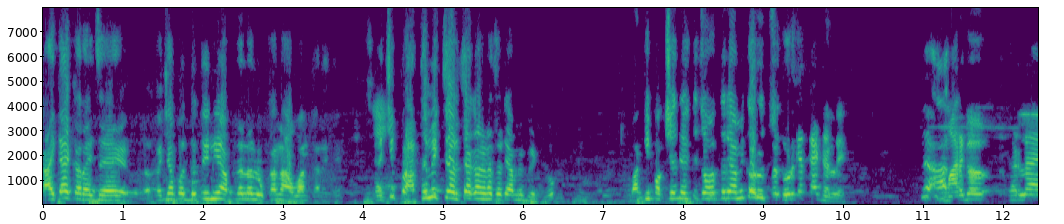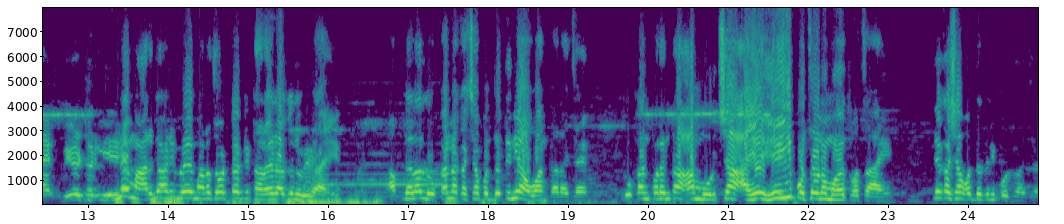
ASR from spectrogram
काय काय करायचंय कशा पद्धतीने आपल्याला लोकांना आव्हान करायचंय याची प्राथमिक चर्चा करण्यासाठी आम्ही भेटलो. बाकी पक्षाची जबाबदारी आम्ही करूच. थोडक्यात काय ठरलंय? मार्ग ठरलाय वेळ ठरली नाही मार्ग आणि वेळ मला असं वाटतं की ठरायला अजून वेळ आहे. आपल्याला लोकांना कशा पद्धतीने आव्हान करायचंय? लोकांपर्यंत हा मोर्चा आहे हेही पोचवणं महत्वाचं आहे. ते कशा पद्धतीने पोचवायचं?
